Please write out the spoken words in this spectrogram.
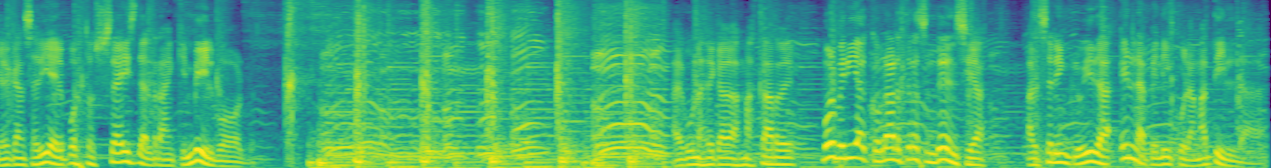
y alcanzaría el puesto 6 del ranking Billboard. Algunas décadas más tarde, volvería a cobrar trascendencia al ser incluida en la película Matilda.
